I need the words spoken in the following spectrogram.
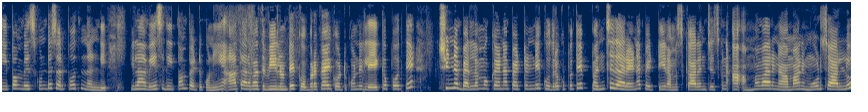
దీపం వేసుకుంటే సరిపోతుందండి. ఇలా వేసి దీపం పెట్టుకొని ఆ తర్వాత వీలుంటే కొబ్బరికాయ కొట్టుకోండి లేకపోతే చిన్న బెల్లం ముక్కైనా పెట్టండి కుదరకపోతే పంచదారైనా పెట్టి నమస్కారం చేసుకుని ఆ అమ్మవారి నామాన్ని మూడు సార్లు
